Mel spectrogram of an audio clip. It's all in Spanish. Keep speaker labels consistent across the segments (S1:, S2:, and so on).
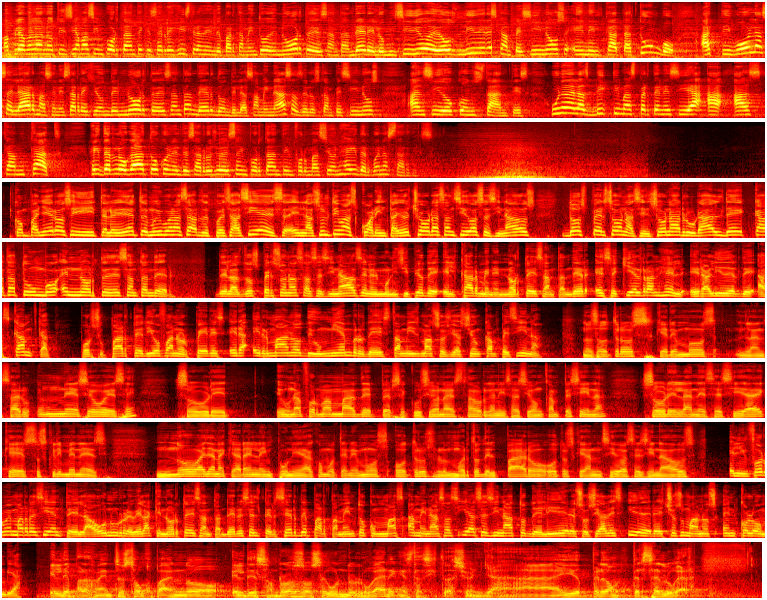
S1: Ampliamos la noticia más importante que se registra en el departamento de Norte de Santander. El homicidio de dos líderes campesinos en el Catatumbo activó las alarmas en esa región del norte de Santander donde las amenazas de los campesinos han sido constantes. Una de las víctimas pertenecía a Ascamcat. Heider Logato con el desarrollo de esa importante información. Heider, buenas tardes.
S2: Compañeros y televidentes, muy buenas tardes. Pues así es, en las últimas 48 horas han sido asesinados dos personas en zona rural de Catatumbo, en norte de Santander. De las dos personas asesinadas en el municipio de El Carmen, en norte de Santander, Ezequiel Rangel era líder de Ascamcat. Por su parte, Diofanor Pérez era hermano de un miembro de esta misma asociación campesina.
S3: Nosotros queremos lanzar un SOS sobre una forma más de persecución a esta organización campesina sobre la necesidad de que estos crímenes no vayan a quedar en la impunidad como tenemos otros, los muertos del paro, otros que han sido asesinados.
S2: El informe más reciente de la ONU revela que Norte de Santander es el tercer departamento con más amenazas y asesinatos de líderes sociales y de derechos humanos en Colombia.
S4: El departamento está ocupando el deshonroso segundo lugar en esta situación. Ya ha ido, perdón, tercer lugar.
